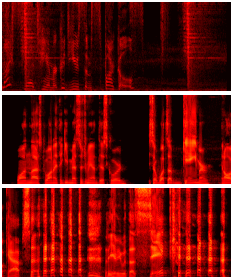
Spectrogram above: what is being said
My sledgehammer could use some sparkles. One last one. I think he messaged me on Discord. He said, What's up, gamer? In all caps. Did he hit me with a sick?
